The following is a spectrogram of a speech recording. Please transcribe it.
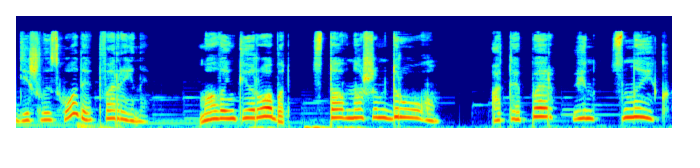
дійшли згоди тварини. маленький робот став нашим другом, а тепер він зник.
